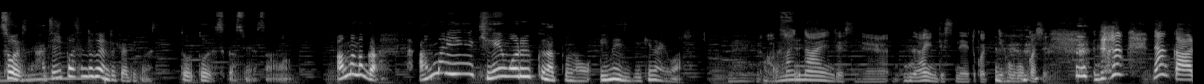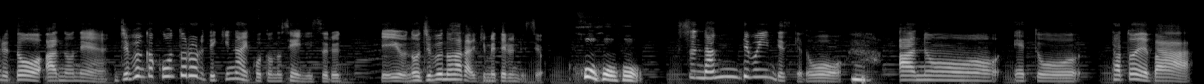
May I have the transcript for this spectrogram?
そうですね。80%ぐらいの時はできます。どうどうですか、すみさんは？あんまなんか、あんまり機嫌悪くなったのをイメージできないわ。うんあんまりないんですね。ないんですねとか日本語おかしい な。なんかあるとあのね自分がコントロールできないことのせいにするっていうのを自分の中で決めてるんですよ。ほうほうほそれ何でもいいんですけど、うんあのーえっと例えば、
